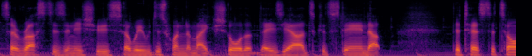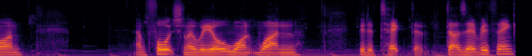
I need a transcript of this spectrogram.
so rust is an issue, so we just wanted to make sure that these yards could stand up the test of time. Unfortunately, we all want one bit of tech that does everything.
